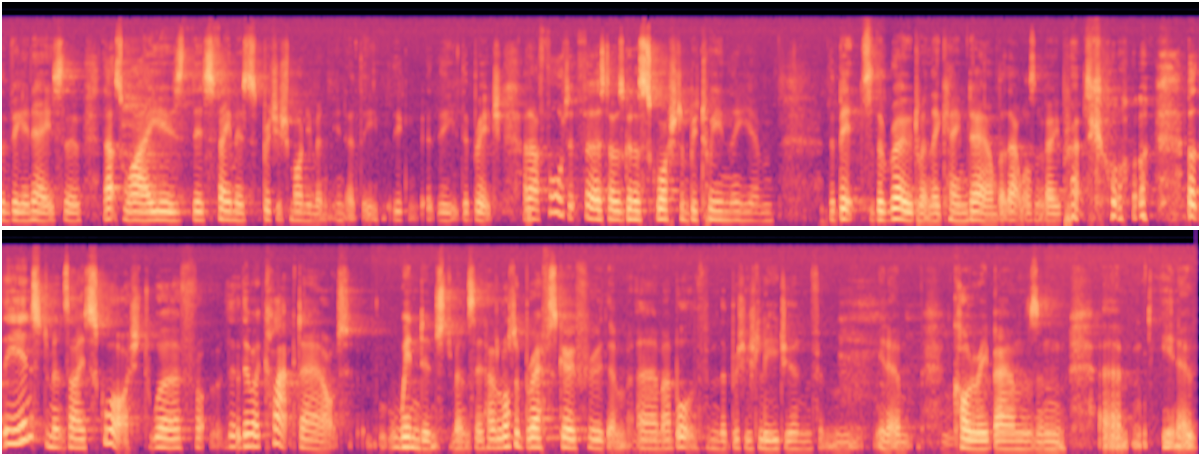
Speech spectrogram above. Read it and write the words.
the V&A. So that's why I used this famous British monument, you know, the the the, the bridge. And I thought at first I was going to squash them between the. Um, the bits of the road when they came down, but that wasn't very practical. but the instruments I squashed were from, they were clapped out wind instruments. They had a lot of breaths go through them. Um, I bought them from the British Legion, from you know colliery bands and um, you know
